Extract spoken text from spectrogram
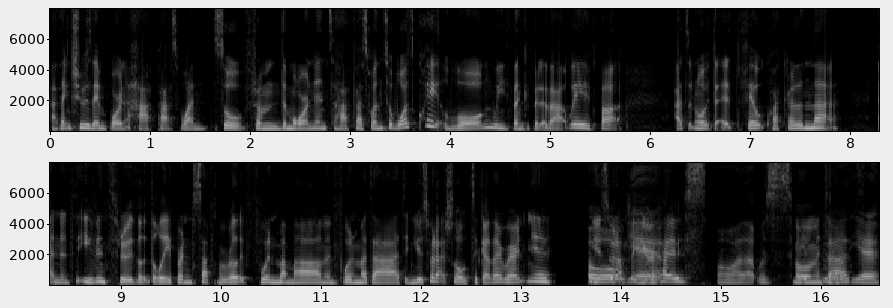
I think she was then born at half past one. So from the morning to half past one. So it was quite long when you think about it that way. But I don't know, it, it felt quicker than that. And then even through the, the labour and stuff, we were like phoning my mum and phoning my dad, and you were actually all together, weren't you? You Oh, were up at your yeah. house. Oh, that was My we- mum and we were- dad? yeah,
